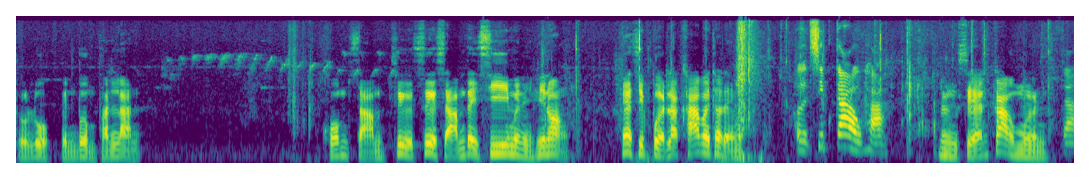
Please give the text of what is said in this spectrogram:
ตัวลูกเป็นเบิ่มพันล้านโคมสามซื้อซื้อสามได้สี่มือนี่พี่น้องแม่สิเปิดราคาไปเท่าไหร่เนี่ยเปิดสิบเก้าค่ะ หนึ่งแสนเก้าหมื่นจ้ะ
